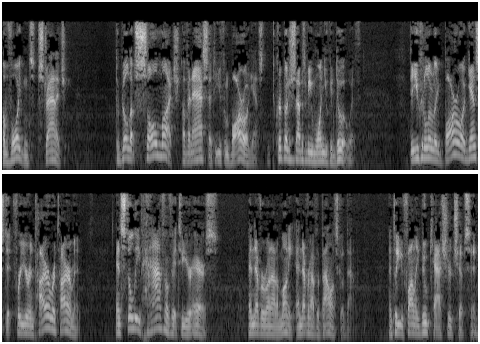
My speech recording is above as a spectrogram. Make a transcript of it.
avoidance strategy to build up so much of an asset that you can borrow against. Crypto just happens to be one you can do it with. That you can literally borrow against it for your entire retirement and still leave half of it to your heirs and never run out of money and never have the balance go down until you finally do cash your chips in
